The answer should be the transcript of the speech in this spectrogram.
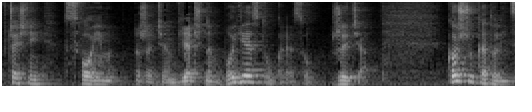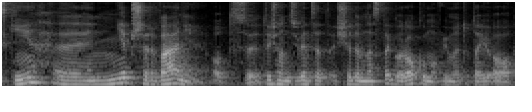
wcześniej, swoim życiem wiecznym, bo jest u kresu życia. Kościół katolicki e, nieprzerwanie od 1917 roku, mówimy tutaj o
